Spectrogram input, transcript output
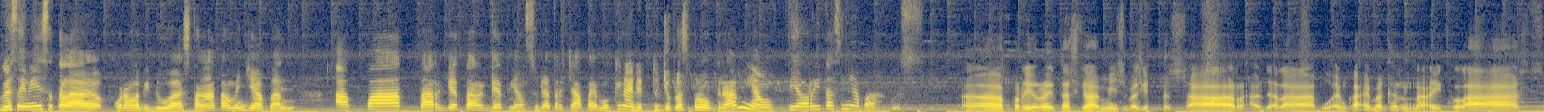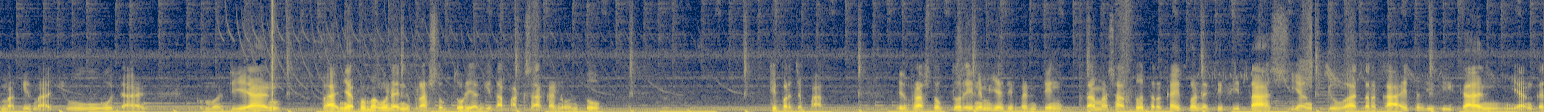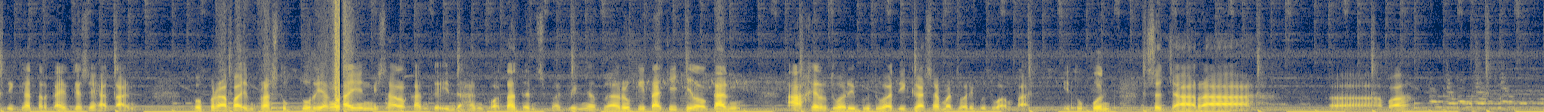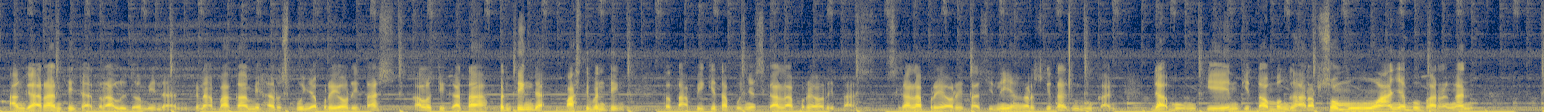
Gus ini setelah kurang lebih dua setengah tahun menjabat, hmm. apa target-target yang sudah tercapai? Mungkin ada 17 program yang prioritas ini apa, Gus? Uh, prioritas kami sebagai besar adalah UMKM agar naik kelas, semakin maju dan kemudian banyak pembangunan infrastruktur yang kita paksakan untuk dipercepat infrastruktur ini menjadi penting pertama satu terkait konektivitas yang kedua terkait pendidikan yang ketiga terkait kesehatan beberapa infrastruktur yang lain misalkan keindahan kota dan sebagainya baru kita cicilkan akhir 2023 sama 2024 itu pun secara uh, apa anggaran tidak terlalu dominan. Kenapa kami harus punya prioritas? Kalau dikata penting enggak? Pasti penting. Tetapi kita punya skala prioritas. Skala prioritas ini yang harus kita dulukan. Tidak mungkin kita menggarap semuanya bebarengan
